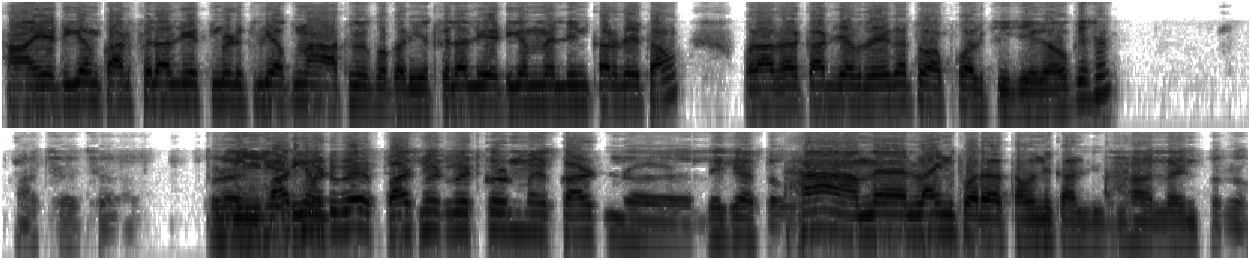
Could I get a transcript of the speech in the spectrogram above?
हाँ एटीएम कार्ड फ़िलहाल एक मिनट के लिए अपना हाथ में पकड़िए। फ़िलहाल एटीएम में लिंक कर देता हूँ और आधार कार्ड जब रहेगा तो आप कॉल कीजिएगा ओके सर? अच्छा अच्छा। थोड़ा पाँच मिनट वे- पाँच मिनट वेट करो मैं कार्ड लेके आता हूँ हाँ मैं लाइन पर आता हूँ निकाल लीजिए। हाँ लाइन पर रहो।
